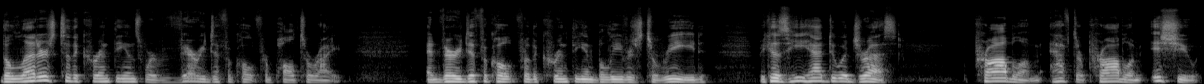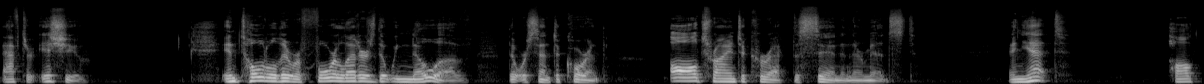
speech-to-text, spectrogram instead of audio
the letters to the Corinthians were very difficult for Paul to write and very difficult for the Corinthian believers to read because he had to address problem after problem, issue after issue. In total, there were four letters that we know of that were sent to Corinth, all trying to correct the sin in their midst. And yet, Paul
